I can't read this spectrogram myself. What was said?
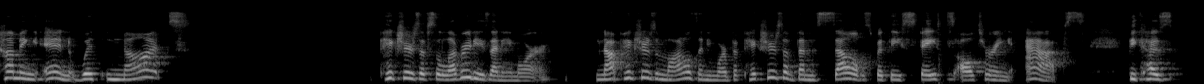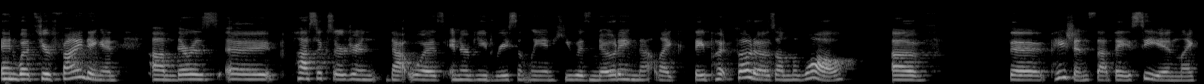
coming in with not pictures of celebrities anymore not pictures of models anymore, but pictures of themselves with these face altering apps. Because, and what's you're finding, and um, there was a plastic surgeon that was interviewed recently, and he was noting that like they put photos on the wall of the patients that they see and like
